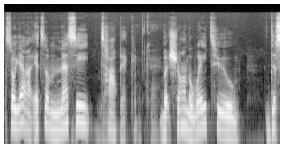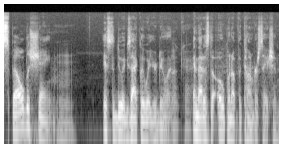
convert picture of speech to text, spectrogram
So yeah, it's a messy topic, 오케이. but Sean, the way to dispel the shame is to do exactly what you're doing, Okay. and that is to open up the conversation.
